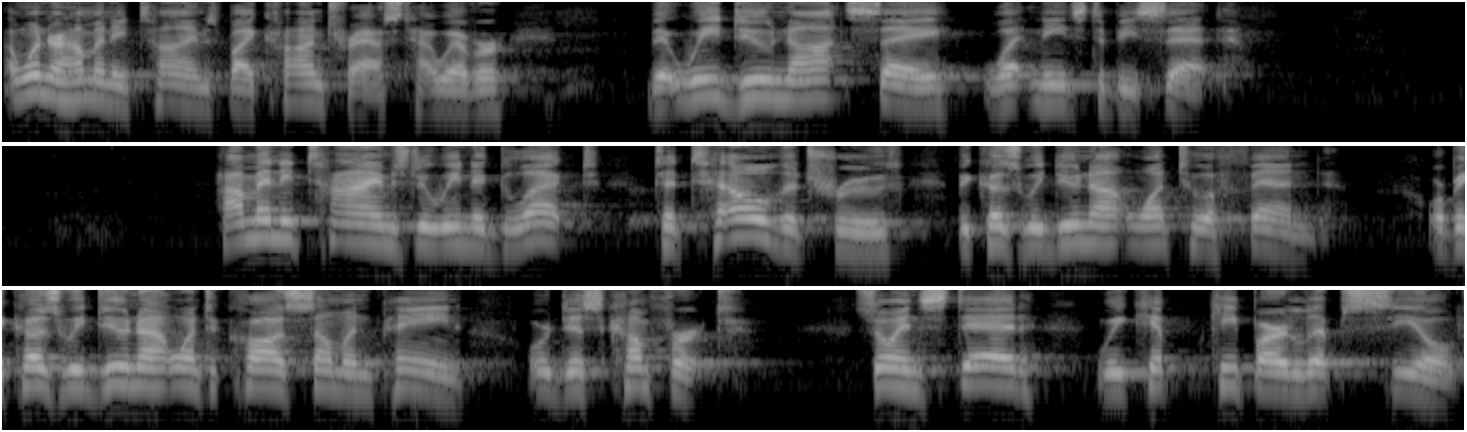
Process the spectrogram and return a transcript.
I wonder how many times, by contrast, however, that we do not say what needs to be said. How many times do we neglect to tell the truth because we do not want to offend, or because we do not want to cause someone pain or discomfort? So instead, we keep, keep our lips sealed.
